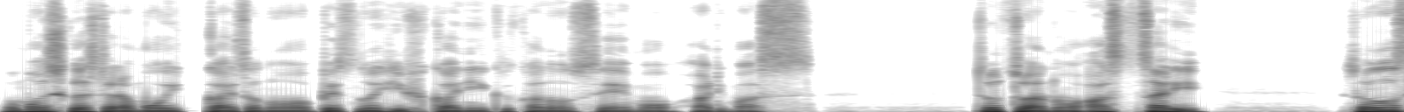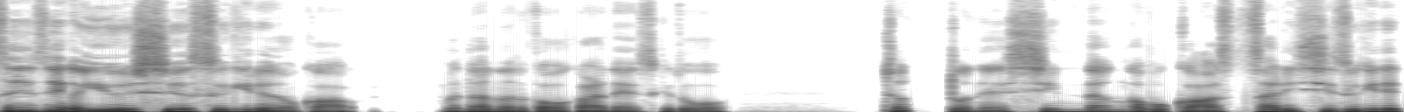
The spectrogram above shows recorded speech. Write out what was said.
もしかしたらもう一回その別の皮膚科に行く可能性もあります。ちょっとあの、あっさり、その先生が優秀すぎるのか、まあ、何なのかわからないですけど、ちょっとね、診断が僕あっさりしすぎで、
